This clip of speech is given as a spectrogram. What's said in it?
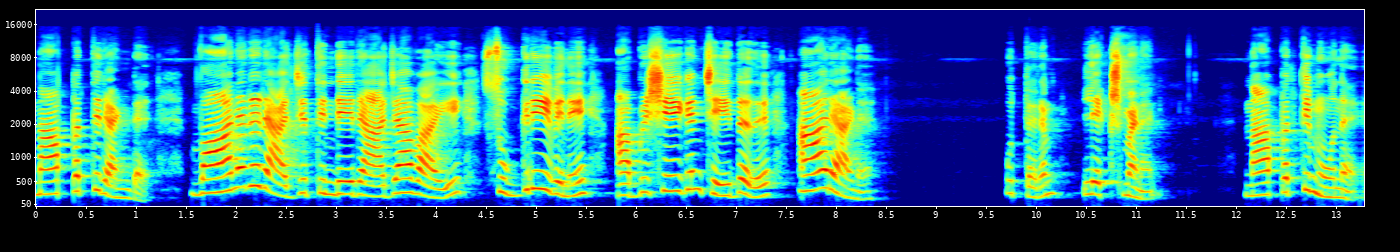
നാൽപ്പത്തിരണ്ട് വാനര രാജ്യത്തിന്റെ രാജാവായി സുഗ്രീവനെ അഭിഷേകം ചെയ്തത് ആരാണ്? ഉത്തരം ലക്ഷ്മണൻ. നാൽപ്പത്തിമൂന്ന്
